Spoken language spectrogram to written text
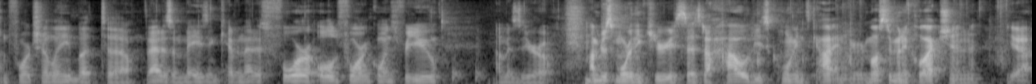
unfortunately, but uh, that is amazing, Kevin. That is four old foreign coins for you. I'm a zero. I'm just more than curious as to how these coins got in here. It must have been a collection Yeah.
